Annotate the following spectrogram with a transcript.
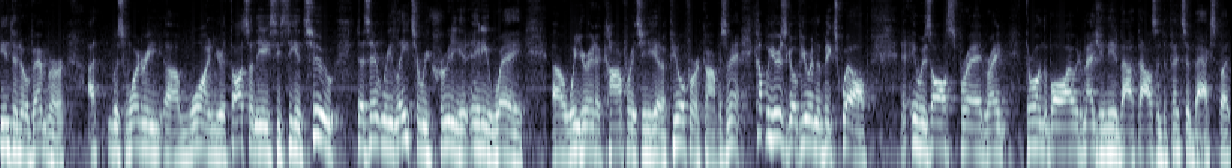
into November. I was wondering, uh, one, your thoughts on the ACC, and two, does it relate to recruiting in any way uh, when you're in a conference and you get a feel for a conference? I mean, a couple years ago, if you were in the Big 12, it was all spread, right? Throwing the ball, I would imagine you need about a thousand defensive backs, but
